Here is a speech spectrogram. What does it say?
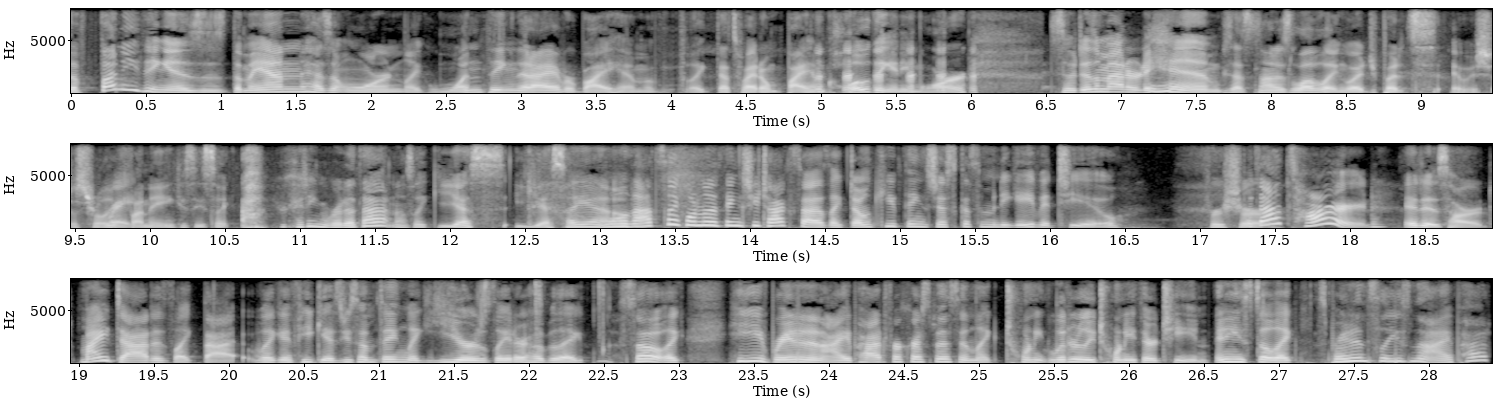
the funny thing is, is the man hasn't worn like one thing that I ever buy him. Like that's why I don't buy him clothing anymore. So it doesn't matter to him because that's not his love language, but it's, it was just really Right. funny because he's like, oh, you're getting rid of that? And I was like, yes, yes, I am. Well, that's like one of the things she talks about is like, don't keep things just because somebody gave it to you. for sure. But that's hard. it is hard. My dad is like that. Like if he gives you something, like years later, he'll be like, "So, like he gave Brandon an iPad for Christmas in like twenty, literally 2013, and he's still like, is Brandon still using the iPad?"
